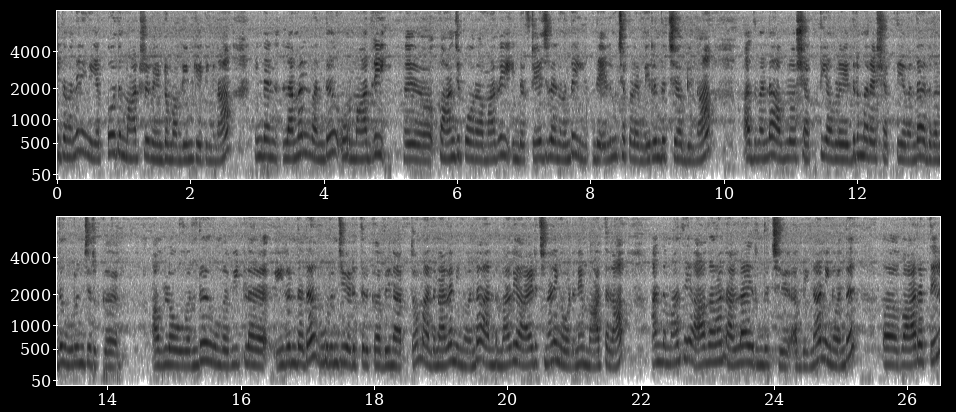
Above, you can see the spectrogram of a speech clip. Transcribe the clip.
இதை வந்து நீங்கள் எப்போது மாற்ற வேண்டும் அப்படின்னு கேட்டிங்கன்னா இந்த லெமன் வந்து ஒரு மாதிரி காஞ்சி போகிற மாதிரி இந்த ஸ்டேஜில் வந்து இந்த எலுமிச்சைப்பழம் இருந்துச்சு அப்படின்னா அது வந்து அவ்வளோ சக்தி அவ்வளோ எதிர்மறை சக்தியை வந்து அது வந்து உறிஞ்சிருக்கு. அவ்வளோ வந்து உங்கள் வீட்டில் இருந்ததை உறிஞ்சி எடுத்திருக்கு அப்படின்னு அர்த்தம். அதனால் நீங்கள் வந்து அந்த மாதிரி ஆயிடுச்சுன்னா நீங்கள் உடனே மாற்றலாம் அந்த மாதிரி ஆகாமல் நல்லா இருந்துச்சு அப்படின்னா நீங்கள் வந்து வாரத்தில்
